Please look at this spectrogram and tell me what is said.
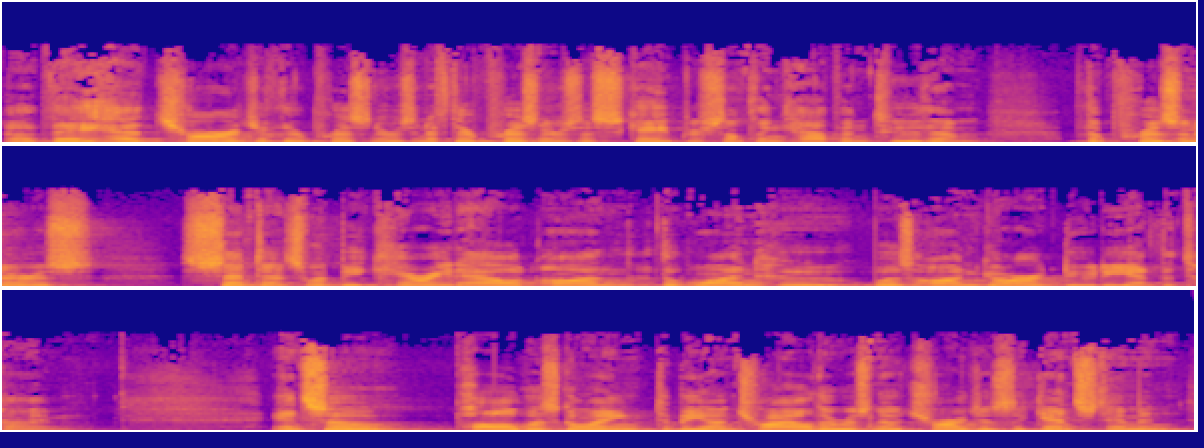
Uh, they had charge of their prisoners, and if their prisoners escaped or something happened to them, the prisoner's sentence would be carried out on the one who was on guard duty at the time. And so Paul was going to be on trial. There was no charges against him, and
